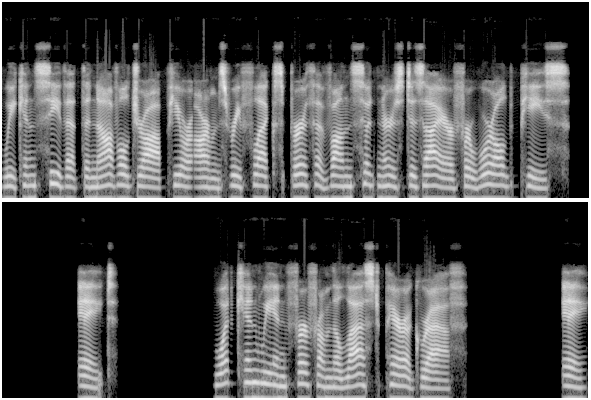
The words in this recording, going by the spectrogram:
We can see that the novel Drop Your Arms reflects Bertha von Suttner's desire for world peace. 8. What can we infer from the last paragraph? A.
